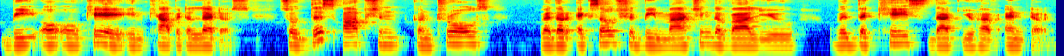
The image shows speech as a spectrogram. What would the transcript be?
BOOK in capital letters. So this option controls whether Excel should be matching the value with the case that you have entered.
